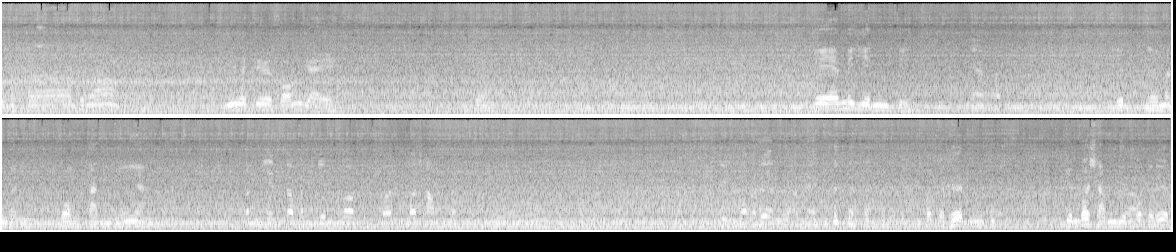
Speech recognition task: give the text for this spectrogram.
วัสดีครับพี่น้องวันนี้มาเจอของใหญ่แกไม่เย็นจริงเนี่ยครับเฮ็ดให้มันเหมือนบองตันหรือยังมันเย็นแต่มันเย็นก็ก็ก็ฉ่ำนะเย็นเพราะกระเทือนเลยครับเนี่ยเพราะกระเทือนเย็นเพราะฉ่ำเย็นเพราะกระเทือน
